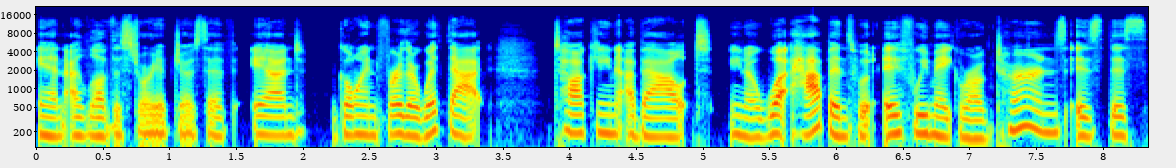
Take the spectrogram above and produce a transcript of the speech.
And I love the story of Joseph. And going further with that, talking about, you know, what happens if we make wrong turns is this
